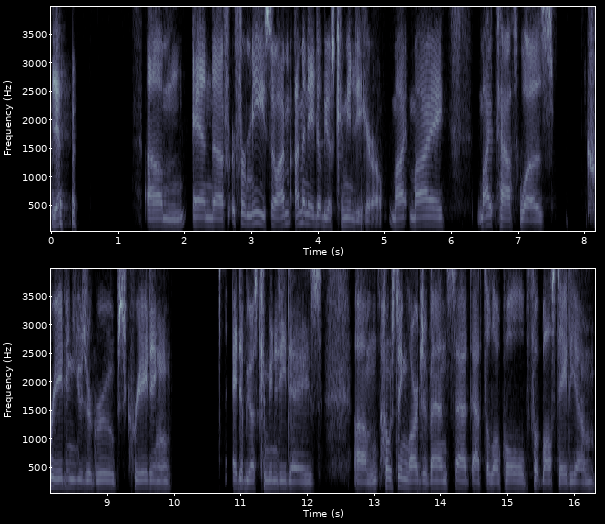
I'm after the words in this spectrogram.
yeah. Um, and uh, for, for, me, so I'm I'm an AWS community hero. My my my path was creating user groups, creating AWS community days, um, hosting large events at at the local football stadium.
